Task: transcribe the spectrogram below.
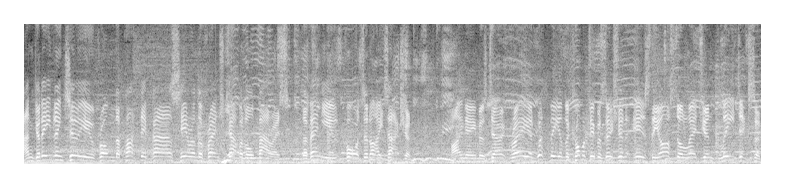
And good evening to you from the Parc des Princes here in the French capital, Paris, the venue for tonight's action. My name is Derek Ray, and with me in the commentary position is the Arsenal legend Lee Dixon.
